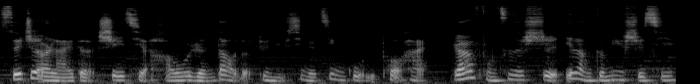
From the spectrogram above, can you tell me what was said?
随之而来的是一切毫无人道的对女性的禁锢与迫害。然而，讽刺的是，伊朗革命时期，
